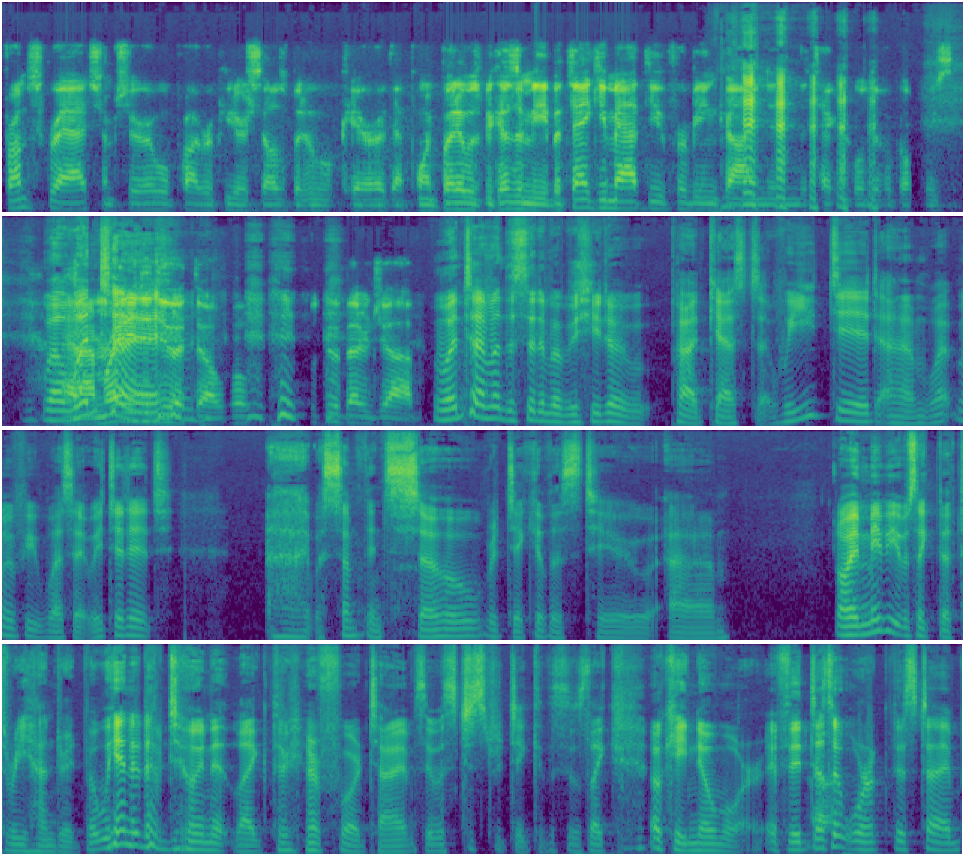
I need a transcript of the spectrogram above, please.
from scratch. I'm sure we'll probably repeat ourselves, but who will care at that point? But it was because of me. But thank you, Matthew, for being kind in the technical difficulties. Well, And one I'm time, ready to do it though. We'll, we'll do a better job. One time on the Cinema Bushido podcast, we did um, what movie was it? We did it. Uh, it was something so ridiculous too. Um, oh, and maybe it was like the 300, but we ended up doing it like three or four times. It was just ridiculous. It was like, okay, no more. If it doesn't work this time,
